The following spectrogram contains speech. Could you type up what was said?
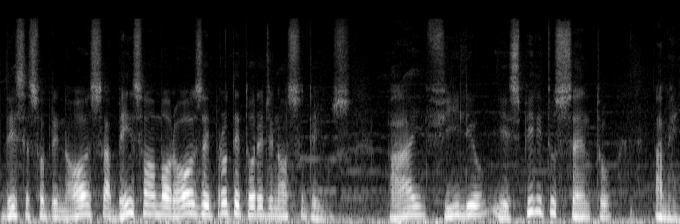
desça sobre nós a bênção amorosa e protetora de nosso Deus. Pai, Filho e Espírito Santo. Amém.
